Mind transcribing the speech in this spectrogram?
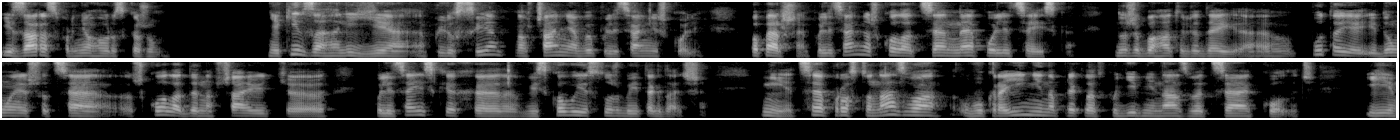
і зараз про нього розкажу. Які взагалі є плюси навчання в поліціальній школі? По-перше, поліціальна школа це не поліцейська. Дуже багато людей е, путає і думає, що це школа, де навчають е, поліцейських, е, військової служби і так далі. Ні, це просто назва в Україні, наприклад, подібні назви це коледж. І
